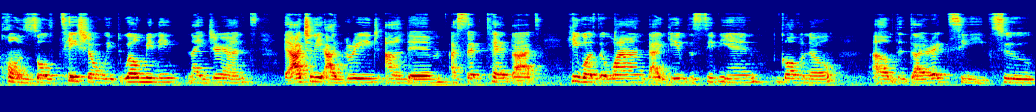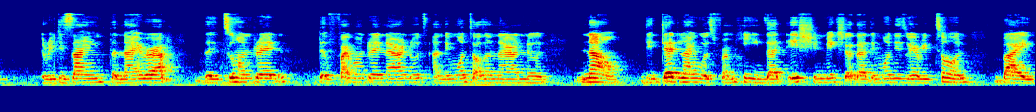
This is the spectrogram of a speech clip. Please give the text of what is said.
consultation with well-meaning Nigerians. Actually agreed and um, accepted that he was the one that gave the CBN governor um, the directive to redesign the Naira, the 200 the 500 naira note and the 1000 naira note. Now the deadline was from him that they should make sure that the monies were returned by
